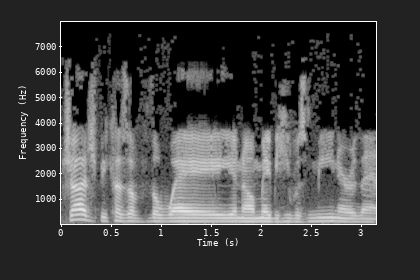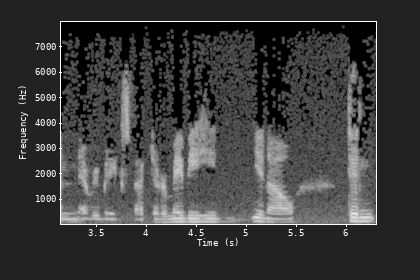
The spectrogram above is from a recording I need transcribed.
judged because of the way you know maybe he was meaner than everybody expected, or maybe he you know didn't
